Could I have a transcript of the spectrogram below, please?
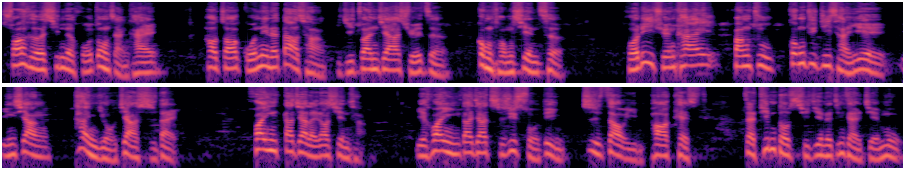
双核心的活动展开，号召国内的大厂以及专家学者共同献策，火力全开，帮助工具机产业迎向碳有价时代。欢迎大家来到现场，也欢迎大家持续锁定制造影 Podcast。在 TIMTOS 期间的精彩节目，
